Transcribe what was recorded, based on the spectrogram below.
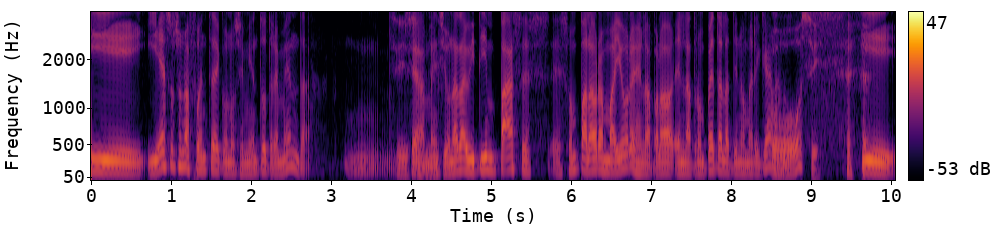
Y, y eso es una fuente de conocimiento tremenda. Mm, Sí, o sea, mencionar a Vitín Paz es- es- son palabras mayores en la, palabra, en la trompeta latinoamericana. ¿no? Oh, sí. Y,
